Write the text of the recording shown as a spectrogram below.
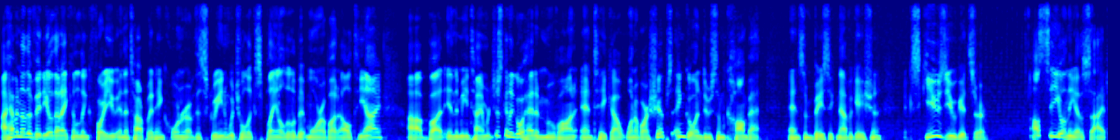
I have another video that I can link for you in the top right-hand corner of the screen, which will explain a little bit more about LTI. Uh, but in the meantime, we're just going to go ahead and move on and take out one of our ships and go and do some combat and some basic navigation. Excuse you, good sir. I'll see you on the other side.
